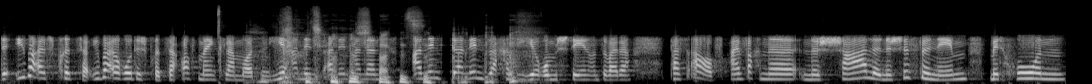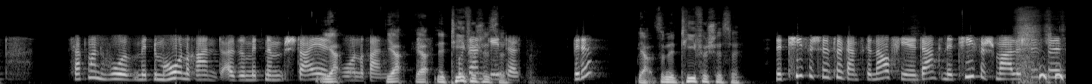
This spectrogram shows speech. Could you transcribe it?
der, überall Spritzer, überall rote Spritzer auf meinen Klamotten, hier an den, an den anderen, an den, an den Sachen, die hier rumstehen und so weiter. Pass auf, einfach eine, eine Schale, eine Schüssel nehmen mit hohen sagt man hohe, mit einem hohen Rand, also mit einem steilen ja, hohen Rand. Ja, ja, eine tiefe Schüssel. Bitte? Ja, so eine tiefe Schüssel. Eine tiefe genau, vielen Dank. Eine tiefe, schmale Schüssel.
